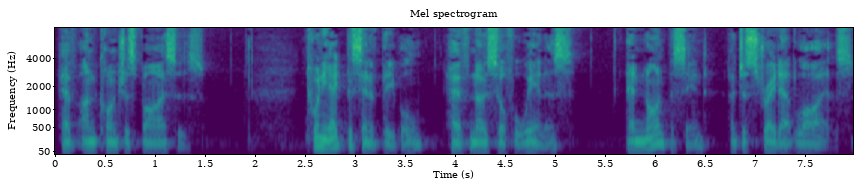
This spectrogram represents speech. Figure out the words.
have unconscious biases. 28% of people have no self awareness, and 9% are just straight out liars.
